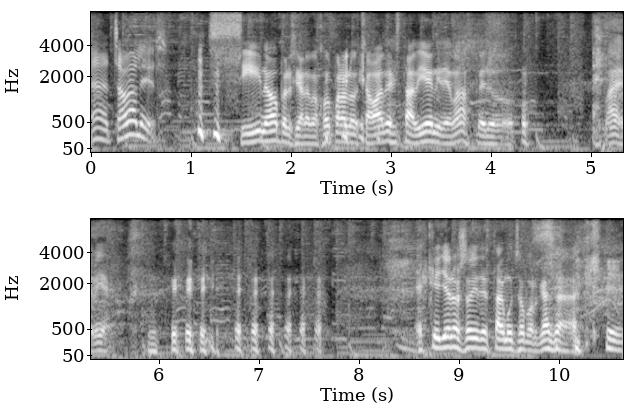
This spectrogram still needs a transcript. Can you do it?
¡Ah, chavales! Sí, no, pero si a lo mejor para los chavales está bien y demás, pero. Madre mía. Es que yo no soy de estar mucho por casa. Sí,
